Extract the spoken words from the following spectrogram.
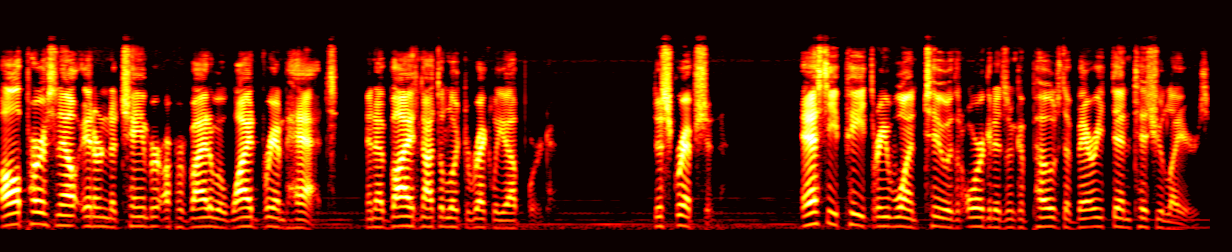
All personnel entering the chamber are provided with wide-brimmed hats, and advised not to look directly upward. Description: SCP-312 is an organism composed of very thin tissue layers,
